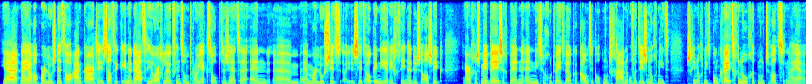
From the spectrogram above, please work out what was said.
Ja, nou ja, wat Marloes net al aankaartte, is dat ik inderdaad heel erg leuk vind om projecten op te zetten. En, ehm, Marloes zit, zit ook in die richtingen. Dus als ik ergens mee bezig ben en niet zo goed weet welke kant ik op moet gaan, of het is nog niet, misschien nog niet concreet genoeg, het moet wat, nou ja,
